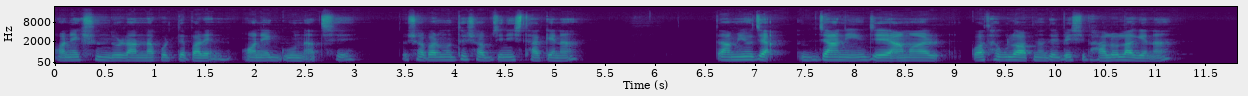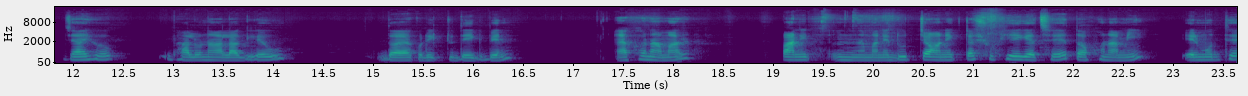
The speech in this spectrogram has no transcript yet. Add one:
অনেক সুন্দর রান্না করতে পারেন, অনেক গুণ আছে, তো সবার মধ্যে সব জিনিস থাকে না। তো আমিও জানি যে আমার কথাগুলো আপনাদের বেশি ভালো লাগে না। যাই হোক, ভালো না লাগলেও দয়া করে একটু দেখবেন। এখন আমার পানি মানে দুধটা অনেকটা শুকিয়ে গেছে, তখন আমি এর মধ্যে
